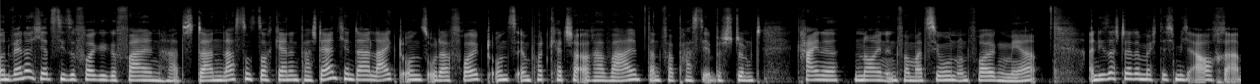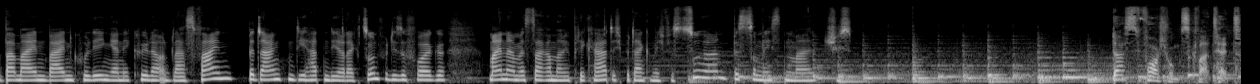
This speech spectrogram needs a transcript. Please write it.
Und wenn euch jetzt diese Folge gefallen hat, dann lasst uns doch gerne ein paar Sternchen da, liked uns oder folgt uns im Podcatcher eurer Wahl. Dann verpasst ihr bestimmt keine neuen Informationen und Folgen mehr. An dieser Stelle möchte ich mich auch bei meinen beiden Kollegen Janik Köhler und Lars Fein bedanken. Die hatten die Redaktion für diese Folge. Mein Name ist Sarah Marie Plikat. Ich bedanke mich fürs Zuhören. Bis zum nächsten Mal. Tschüss. Das Forschungsquartett.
